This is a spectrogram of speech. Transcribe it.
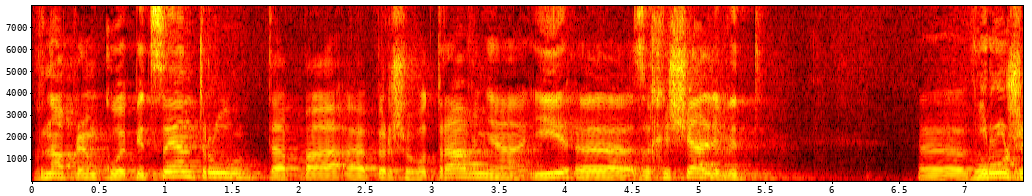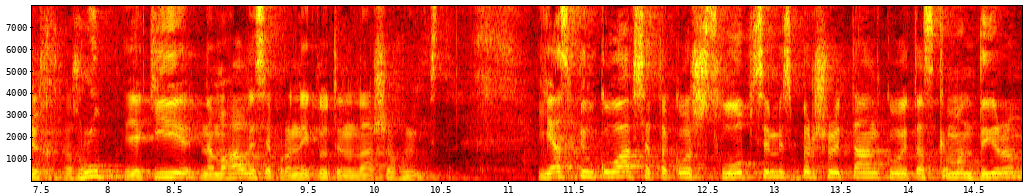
в напрямку епіцентру та е, 1 травня і захищали від ворожих груп, які намагалися проникнути на нашого міста. Я спілкувався також з хлопцями з першої танкової та з командиром,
